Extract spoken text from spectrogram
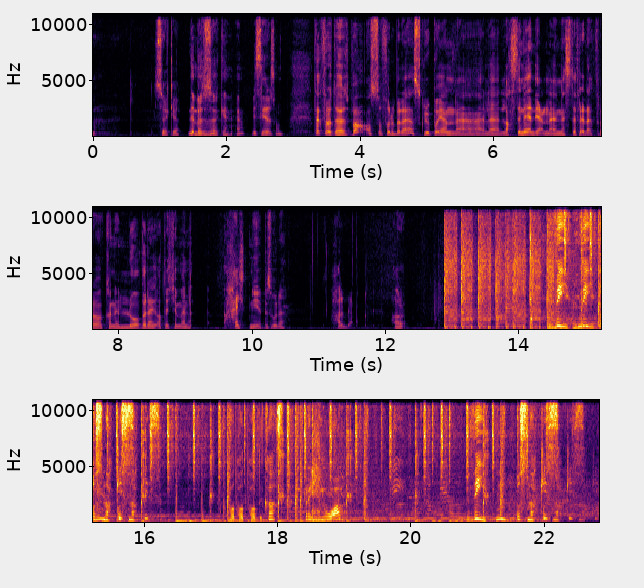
søke. Det er bare å søke. Ja, vi sier det sånn. Takk for at du hørte på, og så får du bare skru på igjen, eh, eller laste ned igjen eh, neste fredag, for da kan jeg love deg at det kommer en helt ny episode. Ha det bra. Ha det. Viten og snakkis. snakkis. Pod -pod Podkast fra Joa. Viten og snakkis. snakkis.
